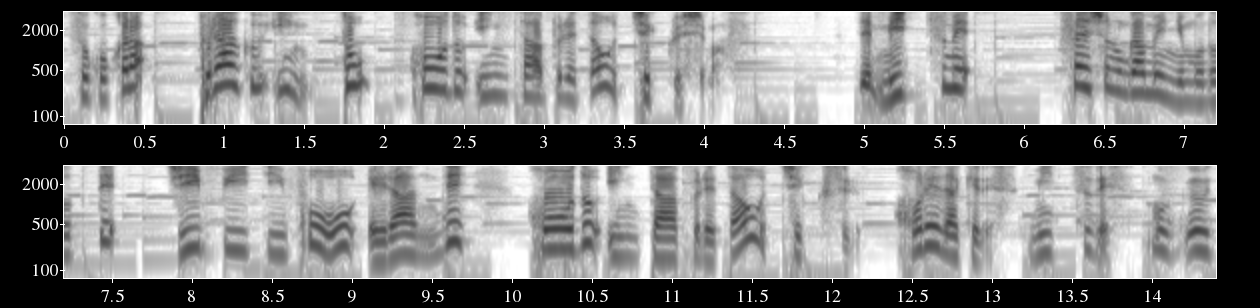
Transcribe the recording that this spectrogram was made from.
そこからプラグインとコードインタープレタをチェックします。で、3つ目、最初の画面に戻って GPT-4 を選んで、コードインタープレターをチェックする。これだけです。3つです。もう、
